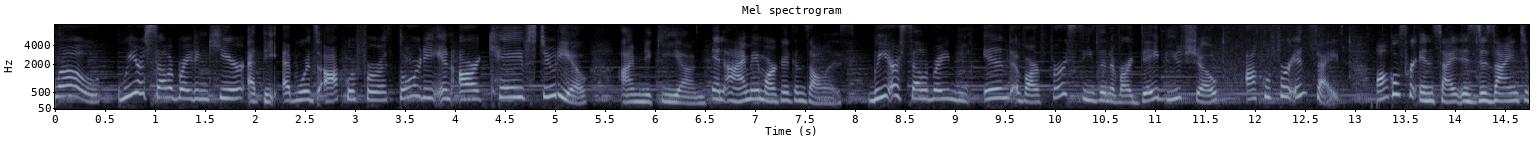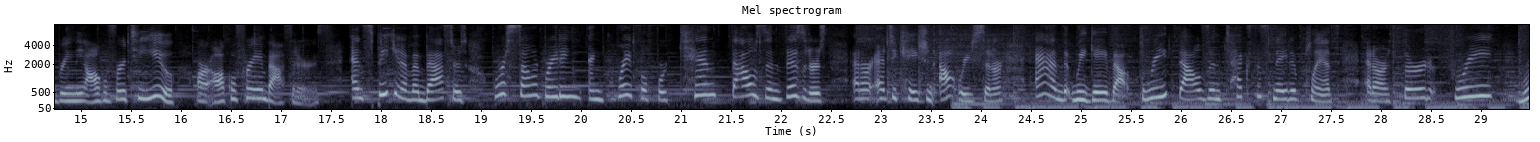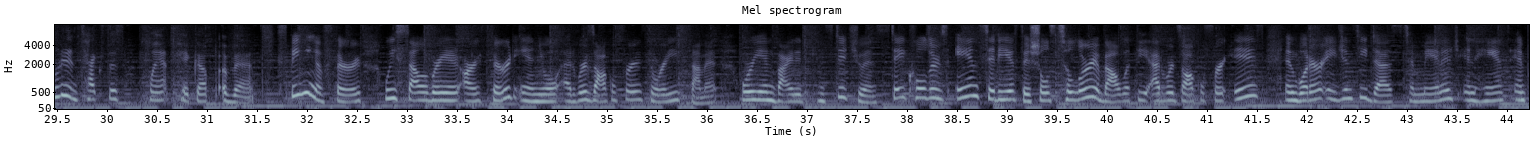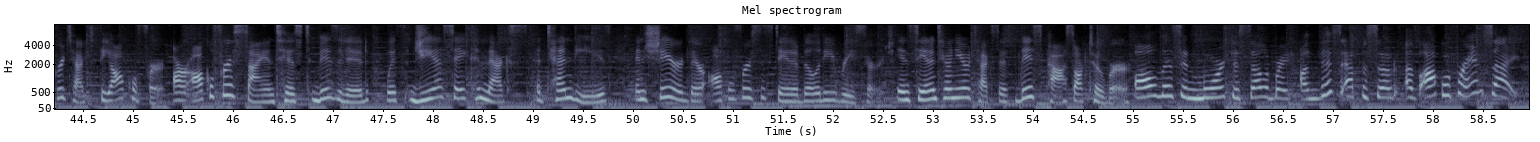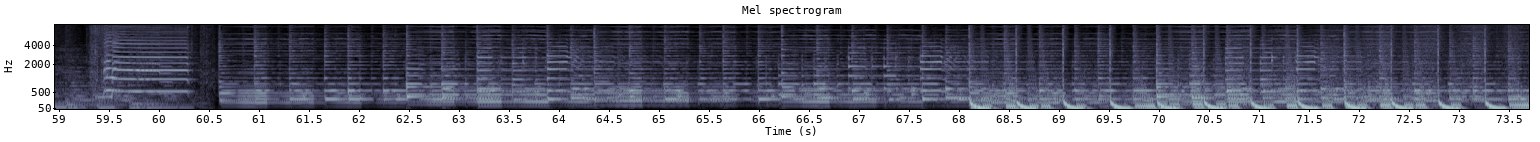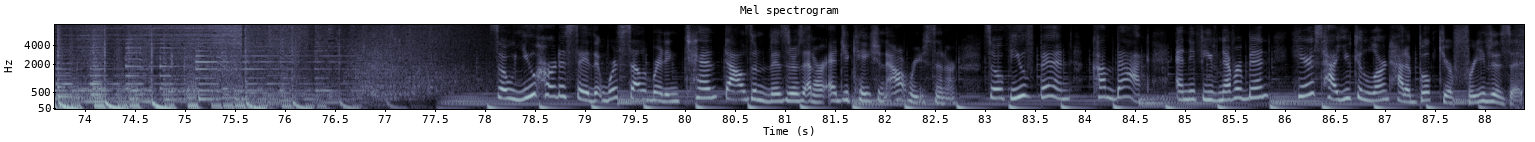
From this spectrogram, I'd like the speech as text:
Hello! We are celebrating here at the Edwards Aquifer Authority in our cave studio. I'm Nikki Young. And I'm Amarga Gonzalez. We are celebrating the end of our first season of our debut show, Aquifer In-Sight. Aquifer In-Sight is designed to bring the aquifer to you, our aquifer ambassadors. And speaking of ambassadors, we're celebrating and grateful for 10,000 visitors at our Education Outreach Center and that we gave out 3,000 Texas native plants at our third free Rooted in Texas plant pickup event. Speaking of third, we celebrated our third annual Edwards Aquifer Authority Summit where we invited constituents, stakeholders, and city officials to learn about what the Edwards Aquifer is and what our agency does to manage, enhance, and protect the aquifer. Our aquifer scientists visited with GSA Connects attendees and shared their aquifer sustainability research in San Antonio, Texas this past October. All this and more to celebrate on this episode of Aquifer In-Sight. So you heard us say that we're celebrating 10,000 visitors at our Education Outreach Center. So if you've been, come back. And if you've never been, here's how you can learn how to book your free visit.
